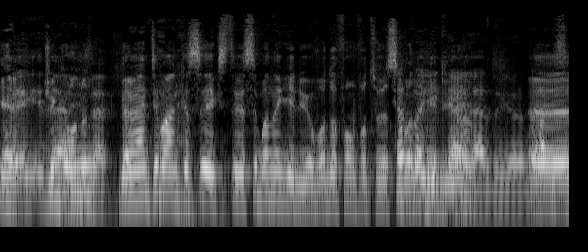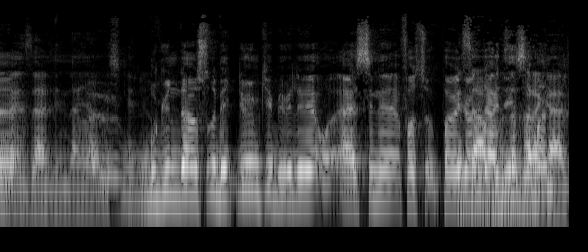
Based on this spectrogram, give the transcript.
Yani Güzel, çünkü onun güzel. Garanti Bankası ekstresi bana geliyor. Vodafone faturası Çok bana geliyor. hikayeler duyuyorum. Ee, İsim benzerliğinden yanlış geliyor. Bugünden sonra bekliyorum ki birileri Ersin'e para gönderdiği para zaman geldi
